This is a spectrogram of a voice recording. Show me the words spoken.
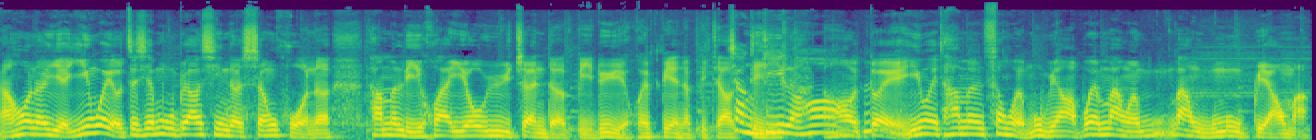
然后呢，也因为有这些目标性的生活呢，他们罹患忧郁症的比率也会变得比较低。降低了哈。然后对，因为他们生活有目标嘛，不会漫无漫无目标嘛。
